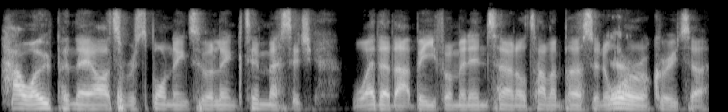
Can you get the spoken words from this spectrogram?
how open they are to responding to a LinkedIn message, whether that be from an internal talent person or Yeah. a recruiter,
